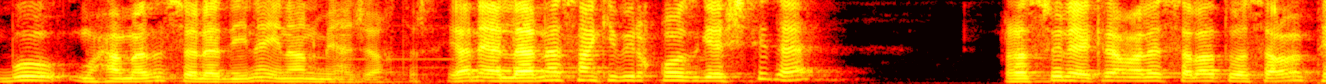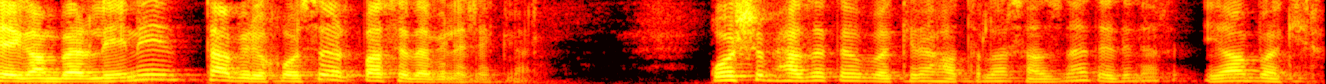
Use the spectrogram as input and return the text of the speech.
Bu Muhammed'in söylediğine inanmayacaktır. Yani ellerine sanki bir koz geçti de Resul-i Ekrem Aleyhisselatü Vesselam'ın peygamberliğini tabiri koysa örtbas edebilecekler. Koşup Hazreti Ebu Bekir'e hatırlarsanız ne dediler? Ya Bekir,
